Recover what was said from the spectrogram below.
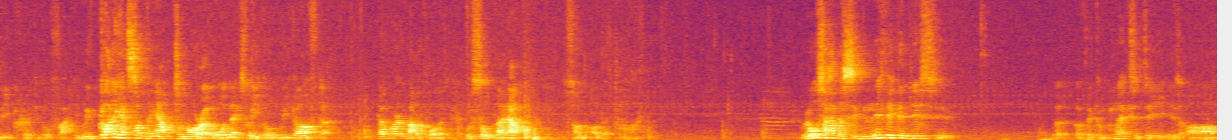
the critical factor. We've got to get something out tomorrow or next week or the week after. Don't worry about the quality. We'll sort that out some other time. We also have a significant issue of the complexity is our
